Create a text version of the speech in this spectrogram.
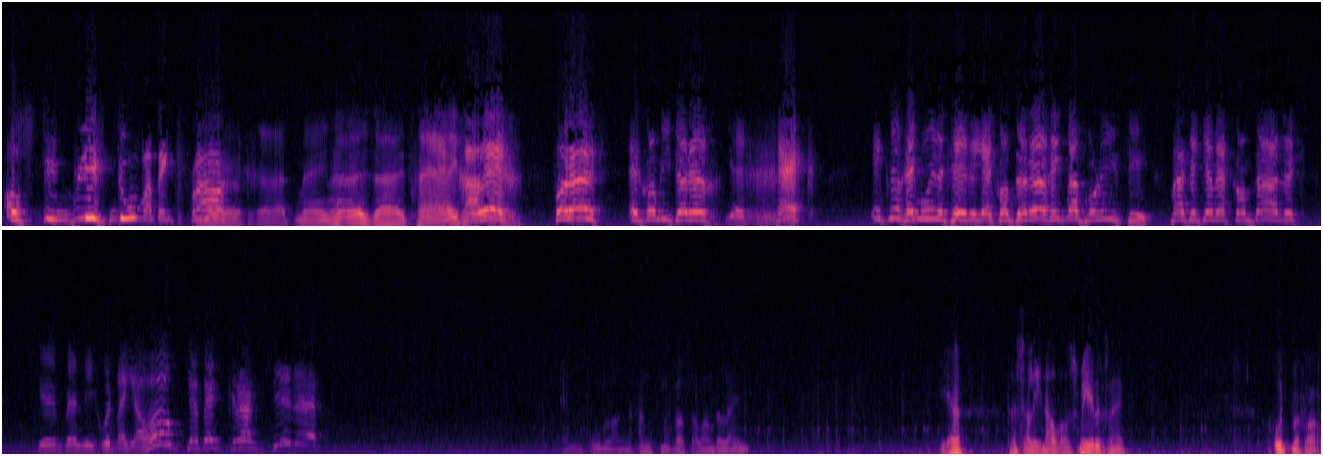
Alstublieft, doe wat ik vraag. Je gaat mijn huis uit. Hey, ga weg. Vooruit. Ik kom niet terug. Je gek. Ik wil geen moeilijkheden. Jij komt terug. Ik ben politie. Maak dat je wegkomt dadelijk. Je bent niet goed bij je hoofd. Je bent krankzinnig. En hoe lang hangt die was al aan de lijn? Ja, dan zal hij nou wel smerig zijn. Goed, mevrouw.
